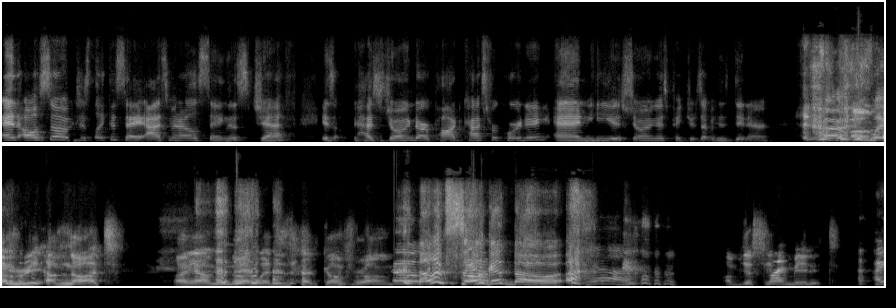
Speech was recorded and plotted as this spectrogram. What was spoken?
And also, just like to say, as Manel is saying this, Jeff is has joined our podcast recording, and he is showing us pictures of his dinner. Um, I'm, re- I'm not. I am not. Where does that come from? that looks so good though. yeah. Obviously, I made it. I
